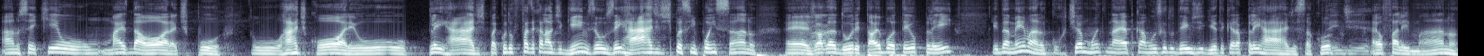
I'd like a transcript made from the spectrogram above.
ah, não sei o que, o, mais da hora, tipo, o hardcore, o, o play hard. Tipo, quando eu fui fazer canal de games, eu usei hard, tipo assim, pô, insano, é, joga duro e tal, e botei o play. E também, mano, curtia muito na época a música do David Guetta, que era play hard, sacou? Entendi. Aí eu falei, mano,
